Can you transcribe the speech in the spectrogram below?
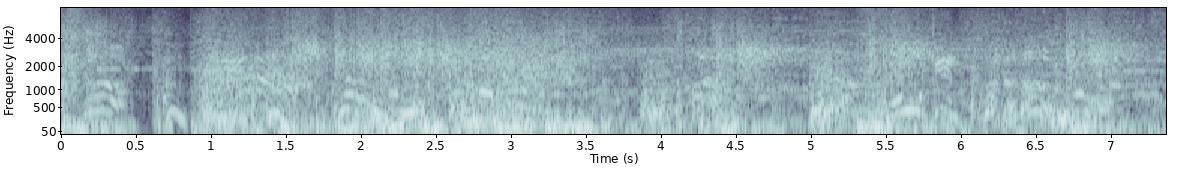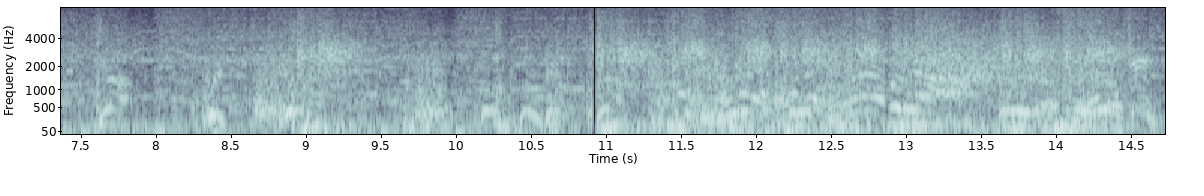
した冒険無駄だや剣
